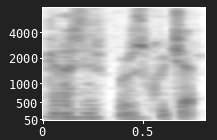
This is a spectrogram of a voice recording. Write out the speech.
Gracias por escuchar.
